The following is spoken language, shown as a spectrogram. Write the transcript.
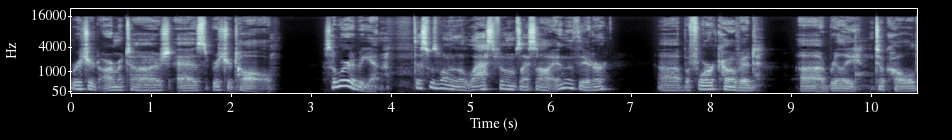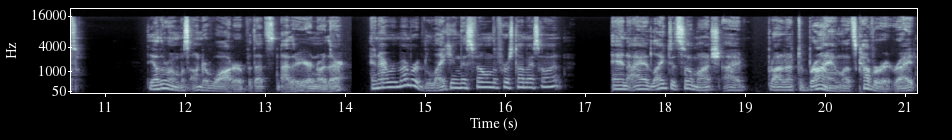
Richard Armitage as Richard Hall. So, where to begin? This was one of the last films I saw in the theater uh, before COVID uh, really took hold. The other one was Underwater, but that's neither here nor there. And I remembered liking this film the first time I saw it. And I had liked it so much, I brought it up to Brian. Let's cover it, right?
